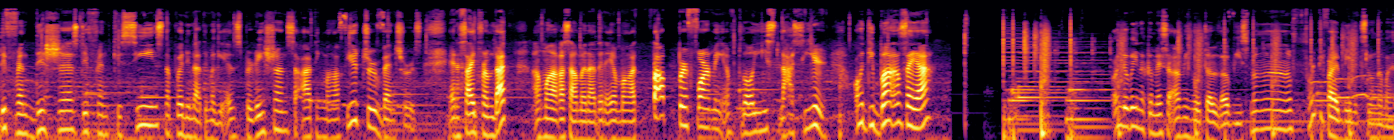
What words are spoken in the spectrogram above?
different dishes, different cuisines na pwede natin maging inspiration sa ating mga future ventures. And aside from that, ang mga kasama natin ay ang mga top performing employees last year. O, di ba ang saya? On the way na kami sa aming hotel lobbies, mga 45 minutes lang naman.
